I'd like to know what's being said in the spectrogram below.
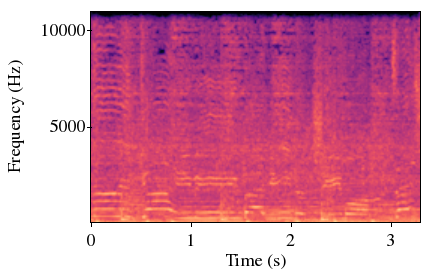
的离开，明白你的寂寞，在。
